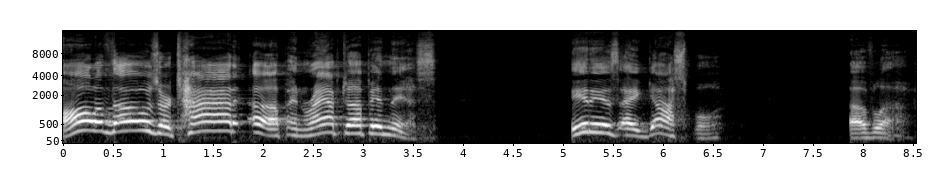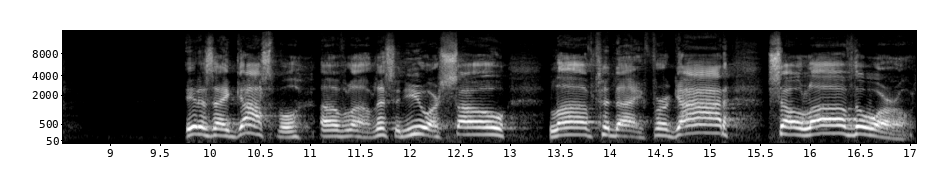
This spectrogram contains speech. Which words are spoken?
All of those are tied up and wrapped up in this. It is a gospel of love. It is a gospel of love. Listen, you are so loved today. For God so loved the world.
